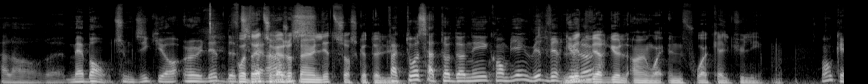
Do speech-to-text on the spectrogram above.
Alors, euh, mais bon, tu me dis qu'il y a un litre de Faudrait que tu rajoutes un litre sur ce que tu as lu. Fait que toi, ça t'a donné combien? 8,1? 8,1, oui, une fois calculé. OK,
